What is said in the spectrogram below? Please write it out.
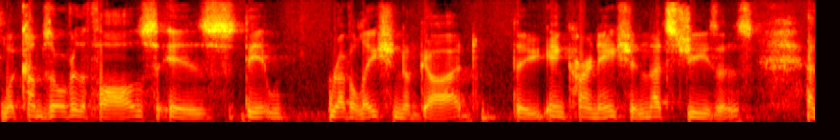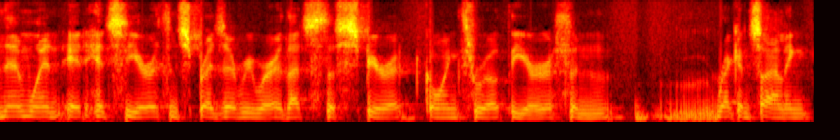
what comes over the falls is the revelation of God, the incarnation, that's Jesus. And then when it hits the earth and spreads everywhere, that's the Spirit going throughout the earth and reconciling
